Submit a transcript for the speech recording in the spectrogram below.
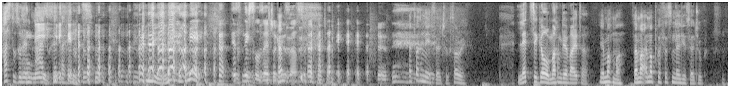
hast du so eine Nee. Art Referenz. Nee, ist nicht so Kannst- gesagt. Einfach nee, Selchuk, sorry. Let's go, machen wir weiter. Ja, mach mal. Sei mal einmal professionell hier, Selchuk.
